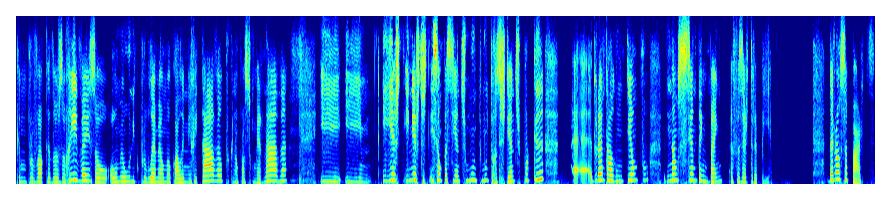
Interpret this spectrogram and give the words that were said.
que me provoca dores horríveis, ou, ou o meu único problema é o meu colo irritável, porque não posso comer nada, e, e, e, este, e, nestes, e são pacientes muito, muito resistentes, porque durante algum tempo não se sentem bem a fazer terapia. Da nossa parte,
